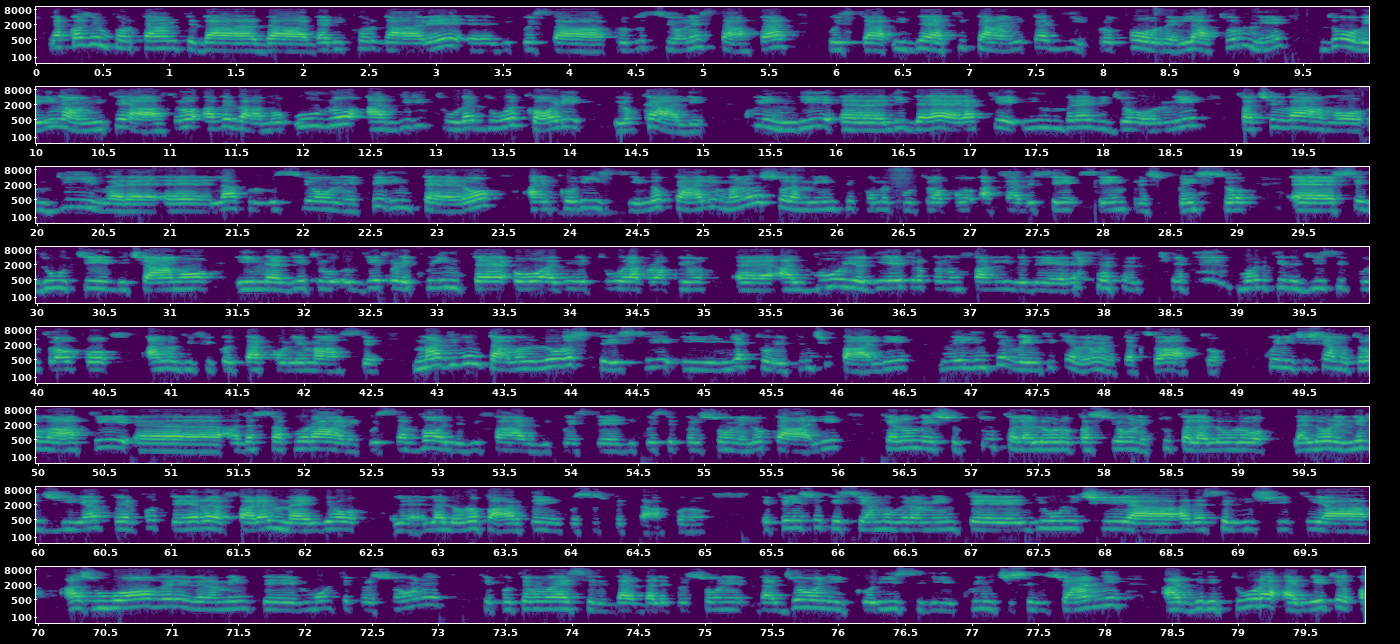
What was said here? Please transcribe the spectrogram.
La cosa importante da, da, da ricordare eh, di questa produzione è stata questa idea titanica di proporre la tournée dove in ogni teatro avevamo uno, addirittura due cori locali. Quindi eh, l'idea era che in brevi giorni facevamo vivere eh, la produzione per intero ai coristi locali, ma non solamente come purtroppo accade se- sempre spesso eh, seduti diciamo in, dietro, dietro, le quinte o addirittura proprio eh, al buio dietro per non farli vedere perché molti registi purtroppo hanno difficoltà con le masse ma diventavano loro stessi gli attori principali negli interventi che avevano nel terzo atto quindi ci siamo trovati eh, ad assaporare questa voglia di fare di queste, di queste, persone locali che hanno messo tutta la loro passione, tutta la loro, la loro energia per poter fare al meglio la loro parte in questo spettacolo. E penso che siamo veramente gli unici a, ad essere riusciti a, a smuovere veramente molte persone che potevano essere da, dalle persone, da giovani coristi di 15-16 anni addirittura a Rieti ho,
